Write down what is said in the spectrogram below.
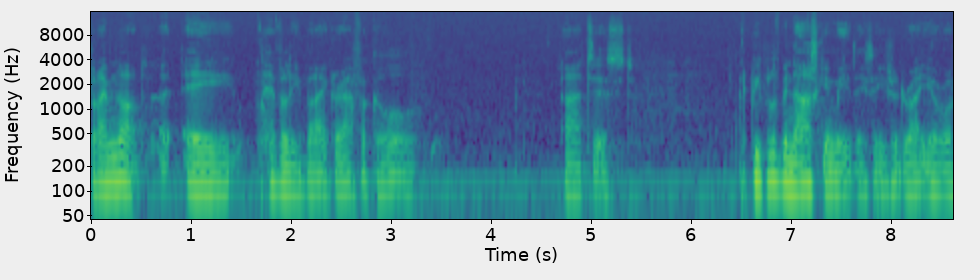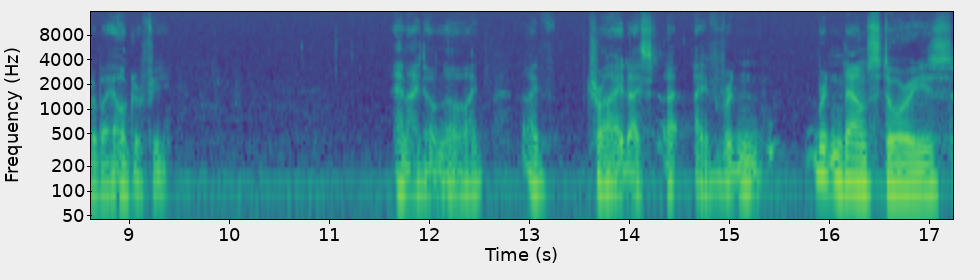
but I'm not a heavily biographical artist. People have been asking me, they say, you should write your autobiography. And I don't know. I, I've tried. I, have written, written down stories.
